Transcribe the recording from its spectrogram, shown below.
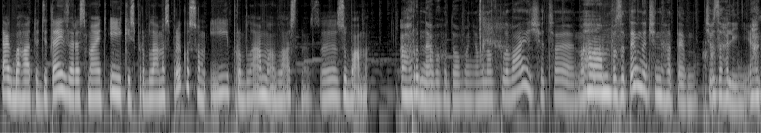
так багато дітей зараз мають і якісь проблеми з прикусом, і проблеми власне з зубами. А грудне вигодовування воно впливає, чи це а, позитивно чи негативно? Чи взагалі ніяк?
